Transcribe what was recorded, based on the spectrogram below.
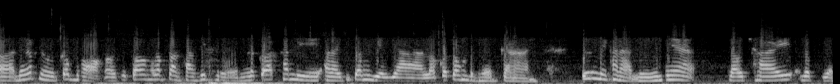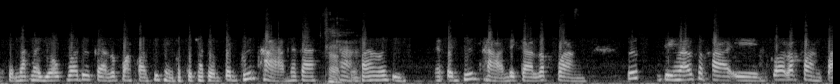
เอ่อในรัฐธรรมนูญก็บอกเราจะต้องรับฟังความคิดเห็น แล้วก็ถ้ามีอะไรที่ต้องเยียวยา เราก็ต้องดำเนินการ ซึ่งในขณะนี้เนี่ยเราใช้ระเบียบสำนักนายกว่าด้วยการรับฟังความคิดเห็นของประชาชนเป็นพื้นฐานนะคะครับค่ะนะคะแล้วสิ่งนี้เป็นพื้นฐานในการรับฟังซึ่งจริงๆแล้วสภาเองก็รับฟังไป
